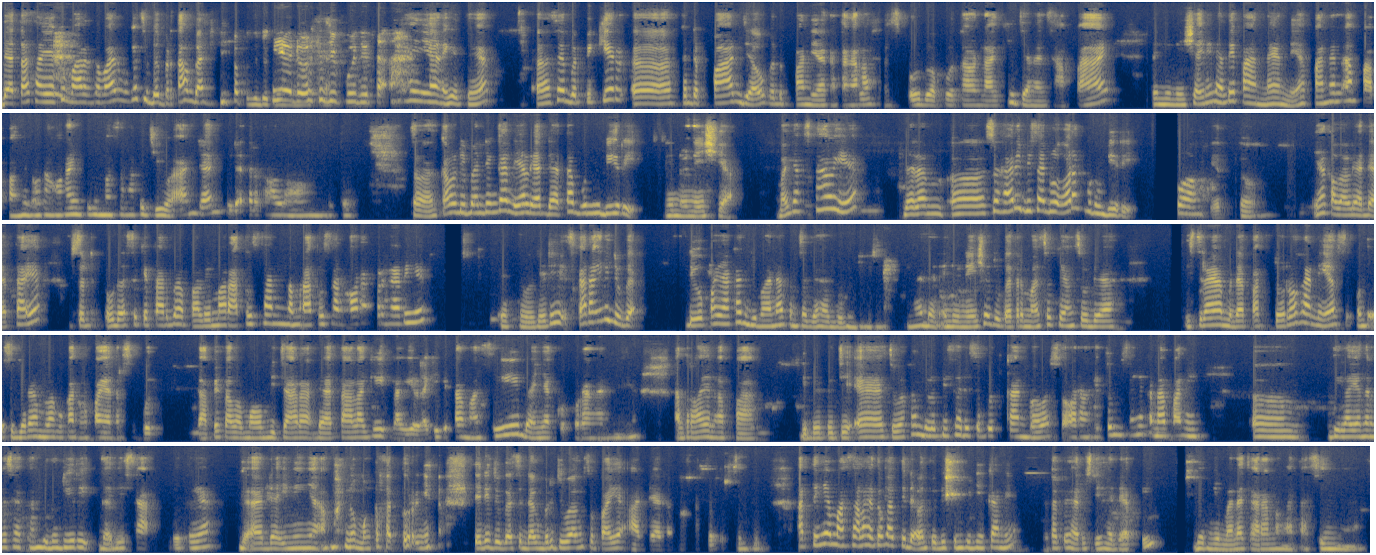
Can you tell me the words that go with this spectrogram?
data saya kemarin-kemarin mungkin sudah bertambah dia penduduk. Iya, 270 juta. Iya gitu ya. Uh, saya berpikir uh, ke depan jauh ke depan ya katakanlah 10 20 tahun lagi jangan sampai Indonesia ini nanti panen ya. Panen apa? Panen orang-orang yang punya masalah kejiwaan dan tidak tertolong gitu. So, kalau dibandingkan ya lihat data bunuh diri di Indonesia. Banyak sekali ya. Dalam uh, sehari bisa dua orang bunuh diri. Wah, gitu. Ya kalau lihat data ya sudah sekitar berapa? 500-an, 600-an orang per hari ya. Itu. Jadi sekarang ini juga diupayakan gimana pencegahan bunuh diri. Ya, dan Indonesia juga termasuk yang sudah istilahnya mendapat dorongan ya untuk segera melakukan upaya tersebut. Tapi kalau mau bicara data lagi, lagi-lagi kita masih banyak kekurangannya. Antara lain apa? Di BPJS juga kan belum bisa disebutkan bahwa seorang itu misalnya kenapa nih um, di layanan kesehatan bunuh diri? Nggak bisa gitu ya. Nggak ada ininya apa nomenklaturnya. Jadi juga sedang berjuang supaya ada nomenklatur tersebut. Artinya masalah itu kan tidak untuk disembunyikan ya tapi harus dihadapi. Dan gimana cara mengatasinya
